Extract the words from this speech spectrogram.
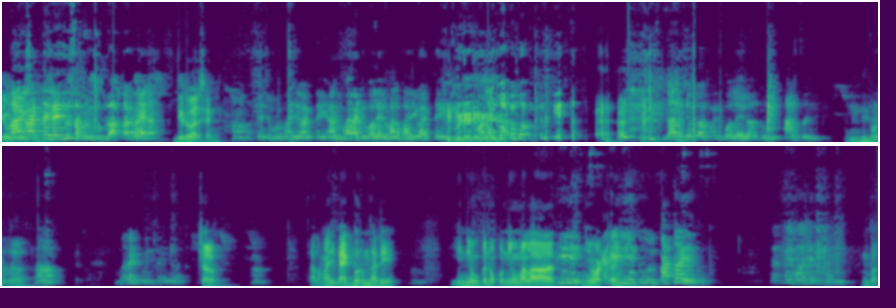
एवढं भारी? वाटतंय लय दिवसाकडून तू ब्लॉग काढ राहिला. दीड वर्षांनी. हा त्याच्यामुळे भारी वाटतंय. आणि मराठी बोलायला मला भारी वाटतंय. बोलायला मला बोलता नाही येत. दादूच्या ब्लॉगमध्ये बोलायला थोडी अडचणी हिंदी थोडं जरा हा. मराठी मध्ये काही नाही वाटत. चलो. हा. चला माझी बॅग भरून झाली. हं. हे नेऊ का नको नेऊ मला नाही, नाही. हे वाटतंय. अरे, हे तू पातळ आहे एकदम. त्यात काही वजन नाही काही. बर.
